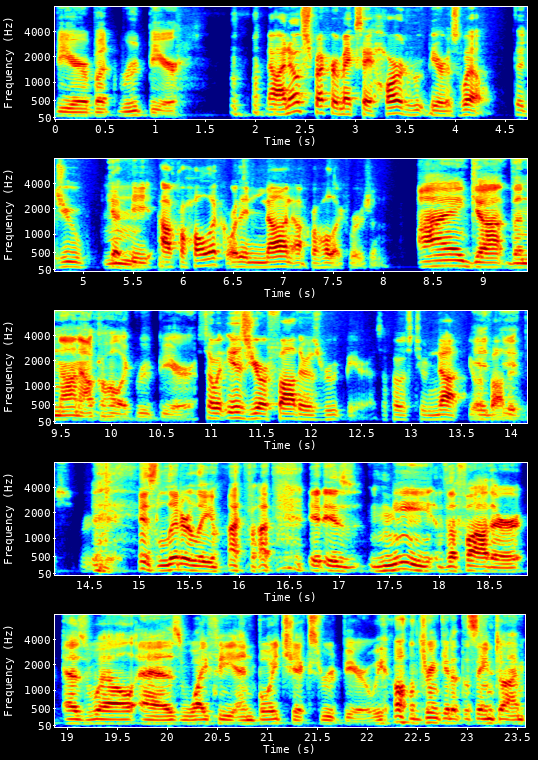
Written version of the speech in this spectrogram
beer, but root beer. now, I know Sprecher makes a hard root beer as well. Did you get mm. the alcoholic or the non alcoholic version? I got the non-alcoholic root beer. So it is your father's root beer, as opposed to not your it, father's it, root beer. It's literally my father. It is me, the father, as well as wifey and boy chick's root beer. We all drink it at the same time,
